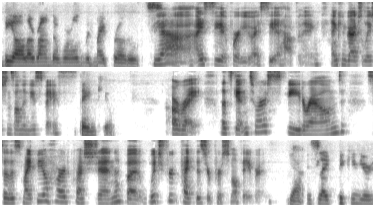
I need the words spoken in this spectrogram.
be all around the world with my products. Yeah i see it for you. I see it happening. And congratulations on the new space. Thank you. All right let's get into our speed round. So this might be a hard question but which fruit pipe is your personal favorite yeah, it's like picking your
